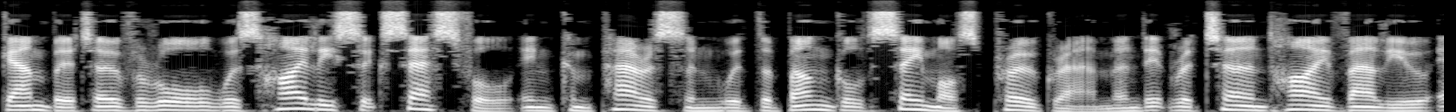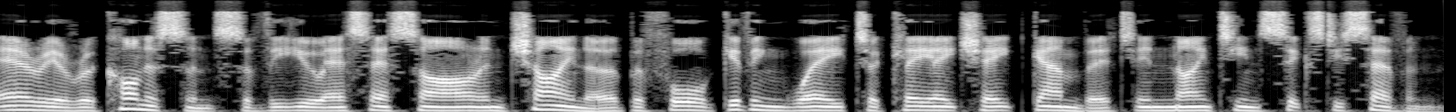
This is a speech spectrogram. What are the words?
Gambit overall was highly successful in comparison with the bungled Samos program and it returned high-value area reconnaissance of the USSR and China before giving way to KH-8 Gambit in 1967.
